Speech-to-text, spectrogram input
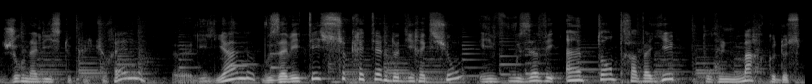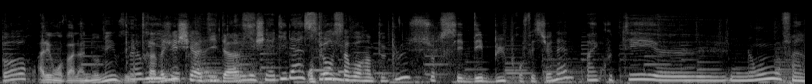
journaliste culturel, Liliane, vous avez été secrétaire de direction et vous avez un temps travaillé pour une marque de sport. Allez, on va la nommer. Vous avez Ah oui, travaillé chez Adidas. travaillé chez Adidas, On peut en oui. savoir un peu plus sur ses débuts professionnels? Ah, écoutez, euh, non, enfin,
